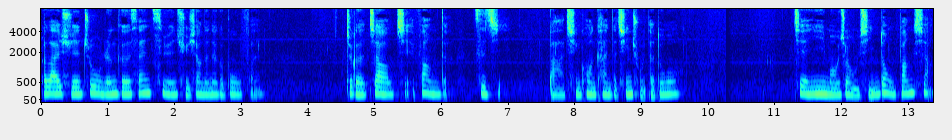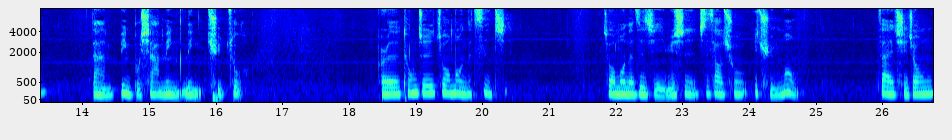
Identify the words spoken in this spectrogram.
而来协助人格三次元取向的那个部分，这个叫解放的自己，把情况看得清楚得多，建议某种行动方向，但并不下命令去做。而通知做梦的自己，做梦的自己于是制造出一群梦，在其中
